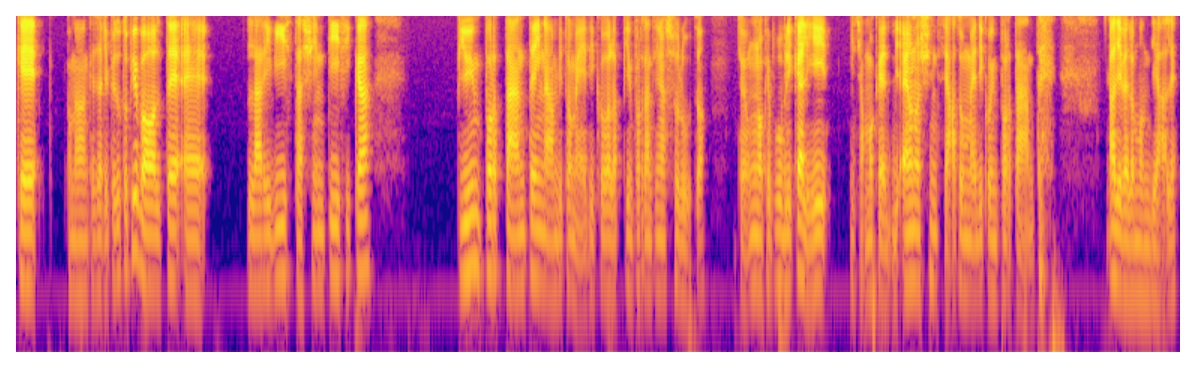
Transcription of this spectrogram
che, come ho anche già ripetuto più volte, è la rivista scientifica più importante in ambito medico, la più importante in assoluto. Cioè uno che pubblica lì, diciamo che è uno scienziato, un medico importante a livello mondiale.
